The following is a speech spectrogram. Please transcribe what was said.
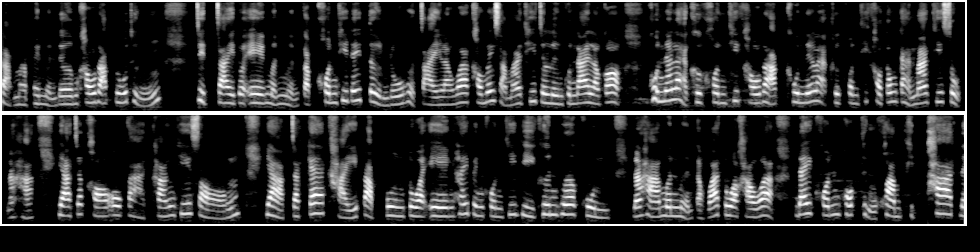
กลับมาเป็นเหมือนเดิม เขารับรู้ถึง จิตใจตัวเองเหมือนเหมือนกับคนที่ได้ตื่นรู้หัวใจแล้วว่าเขาไม่สามารถที่จะลืมคุณได้แล้วก็คุณนี่แหละคือคนที่เขารักคุณนี่แหละคือคนที่เขาต้องการมากที่สุดนะคะ อยากจะขอโอกาสครั้งที่สองอยากจะแก้ไขปรับปรุงตัวเองให้เป็นคนที่ดีขึ้นเพื่อคุณนะคะมันเหมือนกับว่าตัวเขาอะได้ค้นพบถึงความผิดพลาดใน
